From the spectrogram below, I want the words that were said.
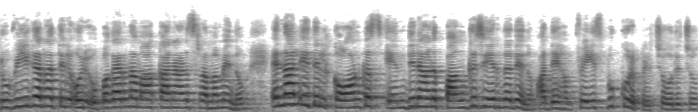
ധ്രുവീകരണത്തിൽ ഒരു ഉപകരണമാക്കാനാണ് ശ്രമമെന്നും എന്നാൽ ഇതിൽ കോൺഗ്രസ് എന്തിനാണ് പങ്കുചേരുന്നതെന്നും അദ്ദേഹം ഫേസ്ബുക്ക് കുറിപ്പിൽ ചോദിച്ചു.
